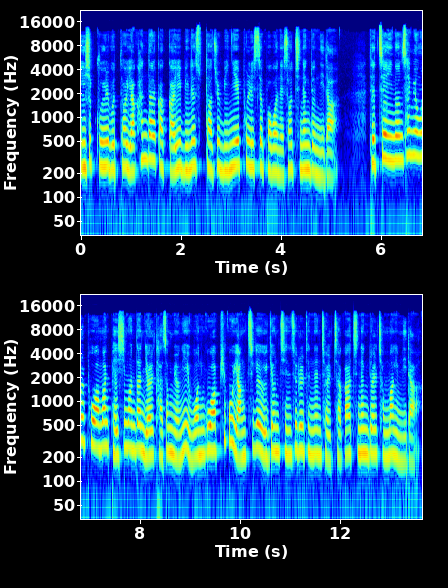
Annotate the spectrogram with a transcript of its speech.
29일부터 약 한 달 가까이 미네소타주 미니애폴리스 법원에서 진행됩니다. 대체 인원 3명을 포함한 배심원단 15명이 원고와 피고 양측의 의견 진술을 듣는 절차가 진행될 전망입니다.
